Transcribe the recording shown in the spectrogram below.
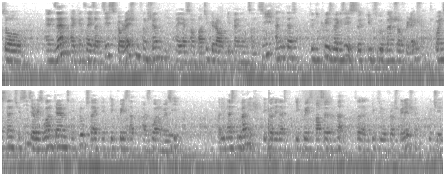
So, and then I can say that this correlation function, I have some particular dependence on Z and it has to decrease like this, so it gives you a bunch of relations. For instance, you see there is one term, it looks like it decreases as 1 over Z but it has to vanish because it has to decrease faster than that. So that gives you a first relation, which is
